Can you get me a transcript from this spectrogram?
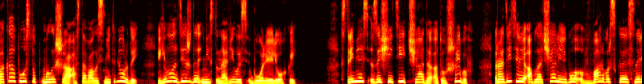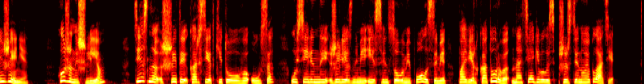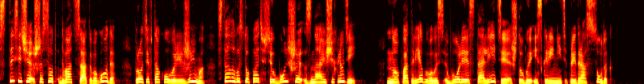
Пока поступь малыша оставалась нетвердой, его одежда не становилась более легкой. Стремясь защитить чада от ушибов, родители облачали его в варварское снаряжение. Кожаный шлем, тесно сшитый корсет китового уса, усиленный железными и свинцовыми полосами, поверх которого натягивалось шерстяное платье. С 1620 года против такого режима стало выступать все больше знающих людей. Но потребовалось более столетия, чтобы искоренить предрассудок.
